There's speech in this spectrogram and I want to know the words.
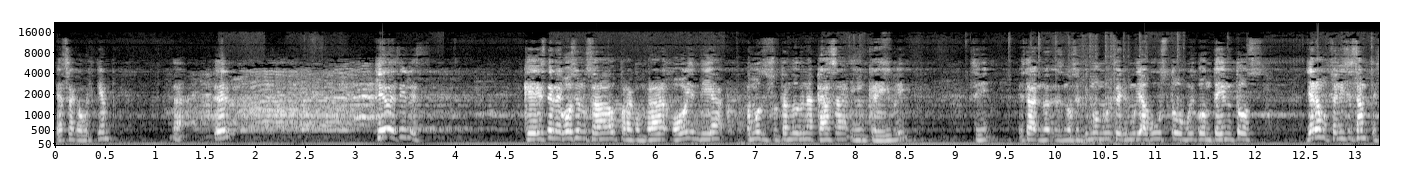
ya se acabó el tiempo. ¿Eh? Quiero decirles que este negocio nos ha dado para comprar hoy en día, estamos disfrutando de una casa increíble, ¿sí? Nos, sentimos muy, fel- muy a gusto, muy contentos. Ya éramos felices antes.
